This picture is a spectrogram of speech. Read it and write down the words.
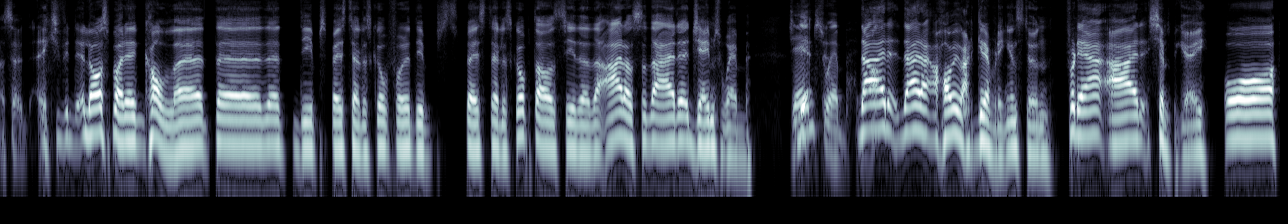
Altså, la oss bare kalle et, eh, et Deep Space Telescope for et Deep Space Telescope, da, og si det det er. Altså, det er James Webb. James Webb. Der, der har vi vært grevling en stund, for det er kjempegøy. Og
